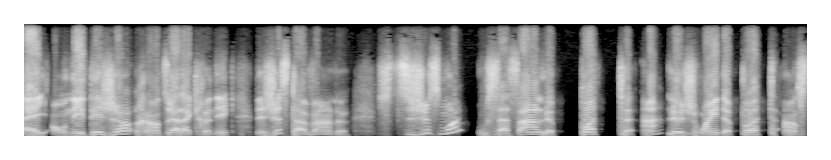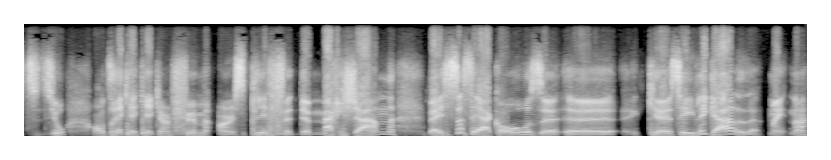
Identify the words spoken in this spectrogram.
Hey, on est déjà rendu à la chronique, mais juste avant, là, c'est juste moi ou ça sent le hein? le joint de pote en studio? On dirait que quelqu'un fume un spliff de Marie-Jeanne. Ben, ça, c'est à cause euh, que c'est illégal maintenant.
